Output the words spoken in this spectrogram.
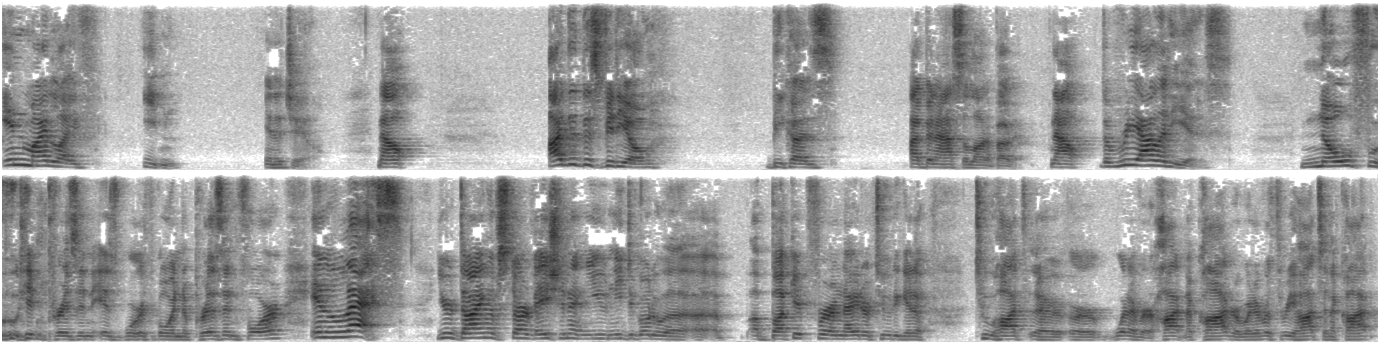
in my life eaten in a jail. Now, I did this video because I've been asked a lot about it. Now, the reality is, no food in prison is worth going to prison for unless you're dying of starvation and you need to go to a, a, a bucket for a night or two to get a two hot or, or whatever, hot in a cot or whatever, three hots in a cot,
